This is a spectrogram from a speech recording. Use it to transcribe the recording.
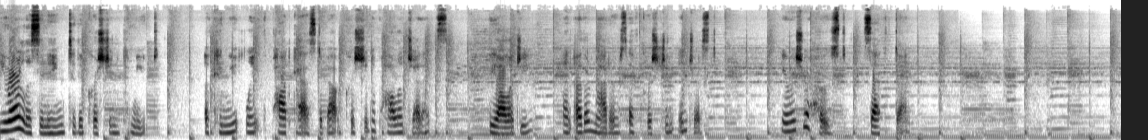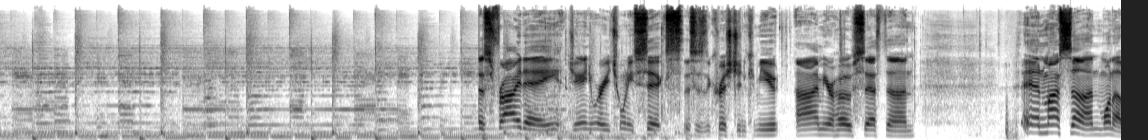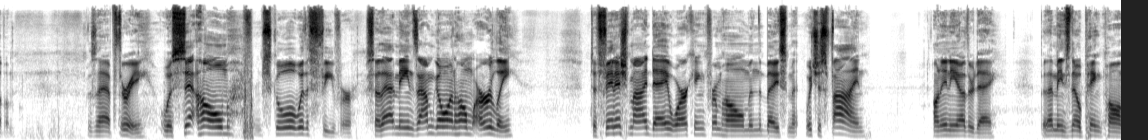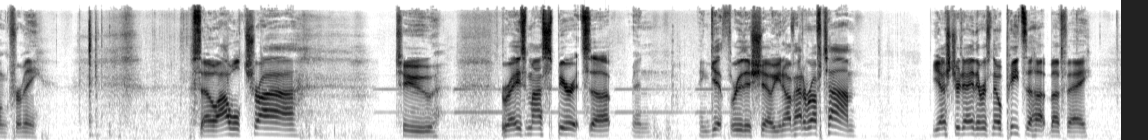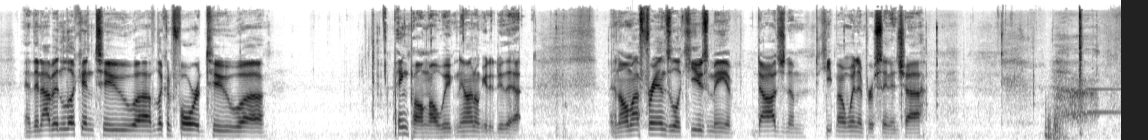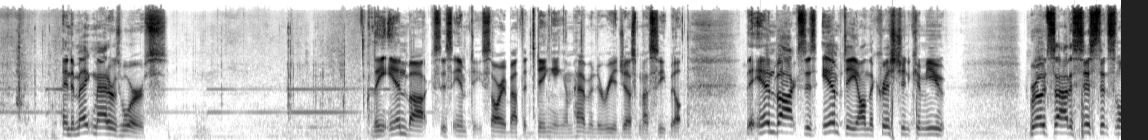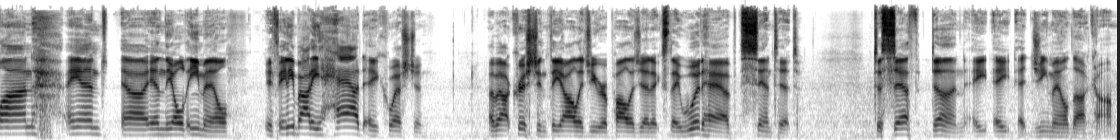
You are listening to The Christian Commute, a commute length podcast about Christian apologetics, theology, and other matters of Christian interest. Here is your host, Seth Dunn. It's Friday, January 26th. This is the Christian Commute. I'm your host, Seth Dunn. And my son, one of them, because I have three, was sent home from school with a fever. So that means I'm going home early to finish my day working from home in the basement, which is fine on any other day. But that means no ping pong for me. So I will try to raise my spirits up and and get through this show. You know, I've had a rough time. Yesterday there was no Pizza Hut buffet, and then I've been looking to uh, looking forward to uh, ping pong all week. Now I don't get to do that, and all my friends will accuse me of dodging them to keep my winning percentage high. And to make matters worse, the inbox is empty. Sorry about the dinging. I'm having to readjust my seatbelt. The inbox is empty on the Christian commute roadside assistance line and uh, in the old email. If anybody had a question about Christian theology or apologetics, they would have sent it to seth sethdunn88 at gmail.com.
